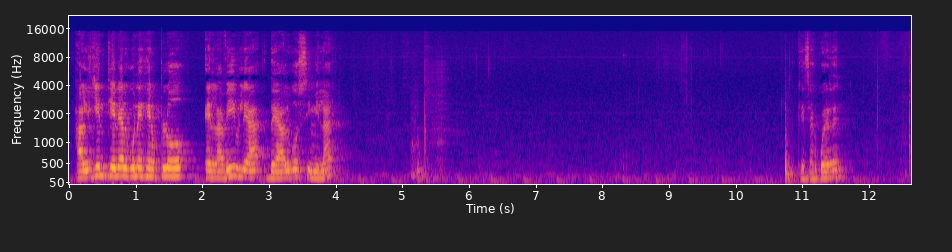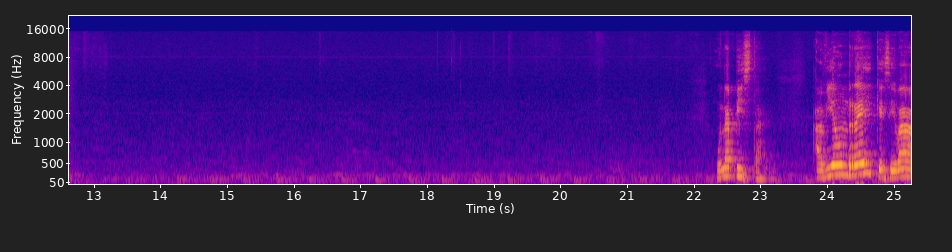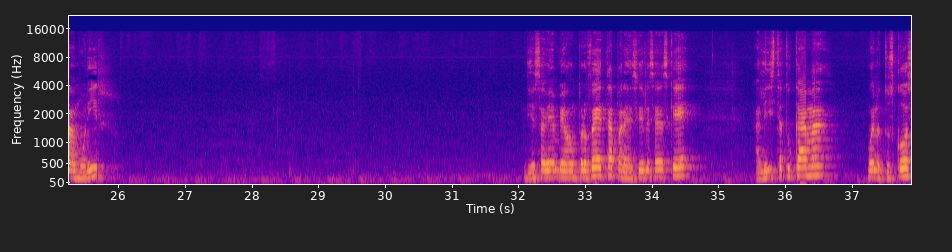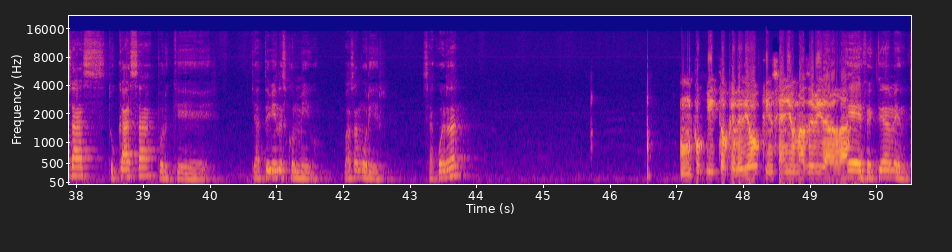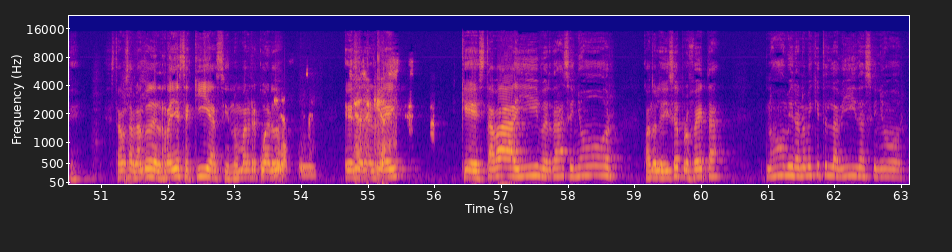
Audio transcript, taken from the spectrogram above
¿Alguien tiene algún ejemplo en la Biblia de algo similar? Que se acuerden. Una pista. Había un rey que se iba a morir. Dios había enviado a un profeta para decirle, ¿sabes qué? Alista tu cama, bueno, tus cosas, tu casa, porque ya te vienes conmigo, vas a morir. ¿Se acuerdan? Un poquito, que le dio 15 años más de vida, ¿verdad? efectivamente. Estamos hablando del rey Ezequías, si no mal recuerdo. es el rey que estaba ahí, ¿verdad, Señor? Cuando le dice el profeta, no, mira, no me quites la vida, Señor.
